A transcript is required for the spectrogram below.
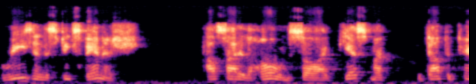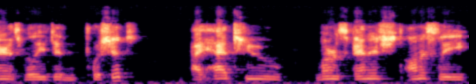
reason to speak Spanish outside of the home. So I guess my adopted parents really didn't push it. I had to learn Spanish, honestly,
